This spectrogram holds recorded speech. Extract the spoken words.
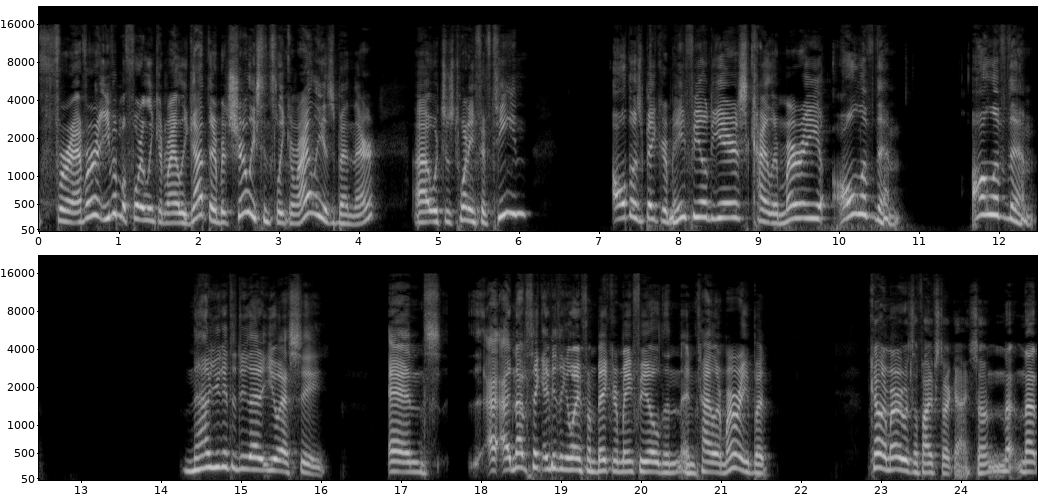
forever, even before Lincoln Riley got there, but surely since Lincoln Riley has been there, uh, which was 2015, all those Baker Mayfield years, Kyler Murray, all of them, all of them. Now you get to do that at USC. And I, I not to take anything away from Baker Mayfield and, and Kyler Murray, but Kyler Murray was a five star guy, so not not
